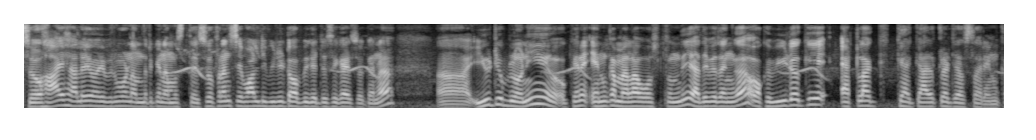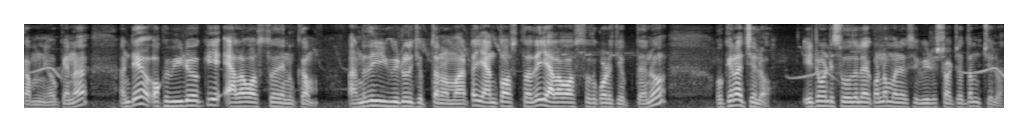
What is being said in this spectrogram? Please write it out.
సో హాయ్ హలో ఎవ్రీవన్ అందరికీ నమస్తే. సో ఫ్రెండ్స్ ఇవాళ వీడియో టాపిక్ వచ్చేసి గైస్ ఓకేనా? యూట్యూబ్లోని ఓకేనా ఇన్కమ్ ఎలా వస్తుంది? అదేవిధంగా ఒక వీడియోకి ఎట్లా క్యాలిక్యులేట్ చేస్తారు ఇన్కమ్ని ఓకేనా? అంటే ఒక వీడియోకి ఎలా వస్తుంది ఇన్కమ్ అన్నది ఈ వీడియోలో చెప్తాను అనమాట ఎంత వస్తుంది ఎలా వస్తుంది కూడా చెప్తాను. ఓకేనా చలో. ఎటువంటి సోదు లేకుండా మనం వీడియో స్టార్ట్ చేద్దాం చలో.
